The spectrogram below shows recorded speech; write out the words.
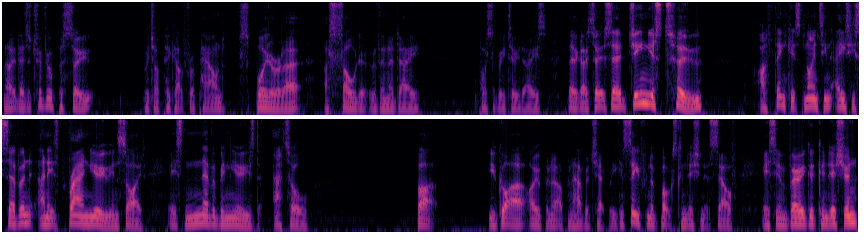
No, there's a Trivial Pursuit, which I pick up for a pound. Spoiler alert: I sold it within a day, possibly two days. There we go. So it's a Genus Two I think it's 1987 and it's brand new inside. It's never been used at all. But you've got to open it up and have a check. But you can see from the box condition itself, it's in very good condition.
